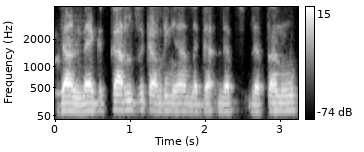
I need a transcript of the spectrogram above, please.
ਜਾਂ ਲੈਗ ਕਰਲਸ ਕਰ ਲੀਆਂ ਲੱਤਾਂ ਨੂੰ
